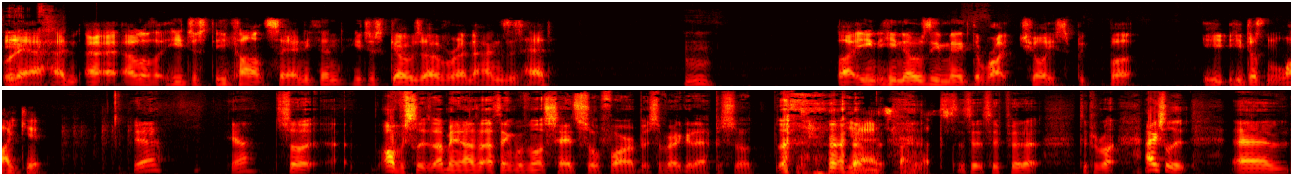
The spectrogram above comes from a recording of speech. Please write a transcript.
Like, yeah, and I, I love that he just he can't say anything. He just goes over and hangs his head. Hmm. Like he he knows he made the right choice, but, but he he doesn't like it. Yeah, yeah. So uh, obviously, I mean, I, I think we've not said so far, but it's a very good episode. Yeah, it's fantastic. to, to put it to put it. Actually, um,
